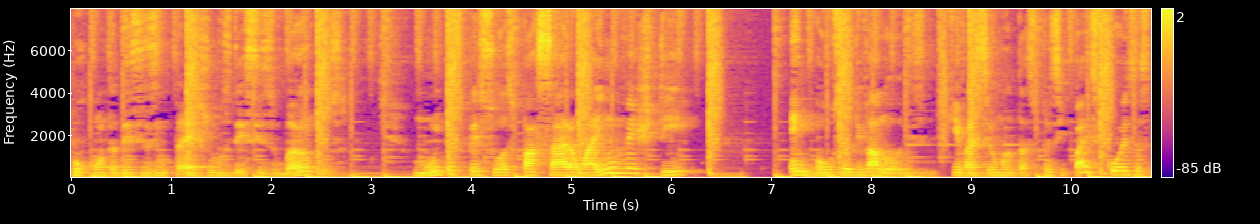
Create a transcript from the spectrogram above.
por conta desses empréstimos desses bancos, muitas pessoas passaram a investir em bolsa de valores, que vai ser uma das principais coisas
